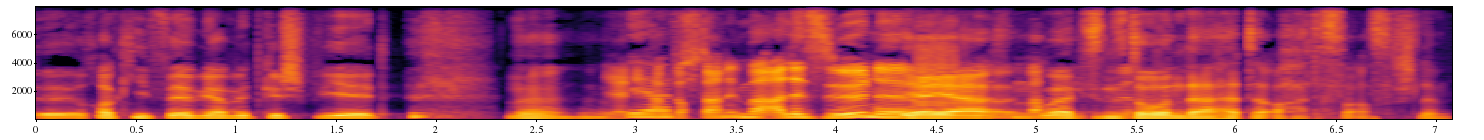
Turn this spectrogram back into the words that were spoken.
äh, Rocky-Film ja mitgespielt. Ne? Ja, die Ja, haben doch dann immer alle Söhne. Ja, ja, Das wo macht er die diesen Söhne. Sohn da hatte. Oh, das war auch so schlimm.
